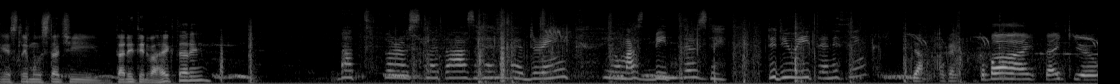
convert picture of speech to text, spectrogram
jestli mu stačí tady ty dva hektary? But first let us have a drink. You must be thirsty. Did you eat anything? Yeah, okay. Goodbye, thank you.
